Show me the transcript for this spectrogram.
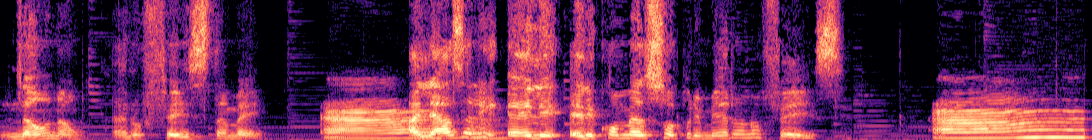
Não, não, é no Face também. Ah, Aliás, tá. ele, ele, ele começou primeiro no Face. Ah,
